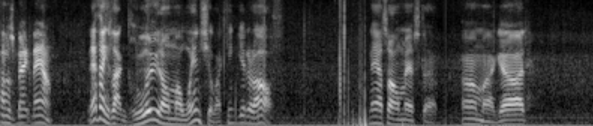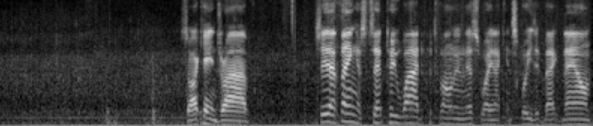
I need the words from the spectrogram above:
Close back down. That thing's like glued on my windshield. I can't get it off. Now it's all messed up. Oh my God. So I can't drive. See that thing is set too wide to put the phone in this way and I can squeeze it back down.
